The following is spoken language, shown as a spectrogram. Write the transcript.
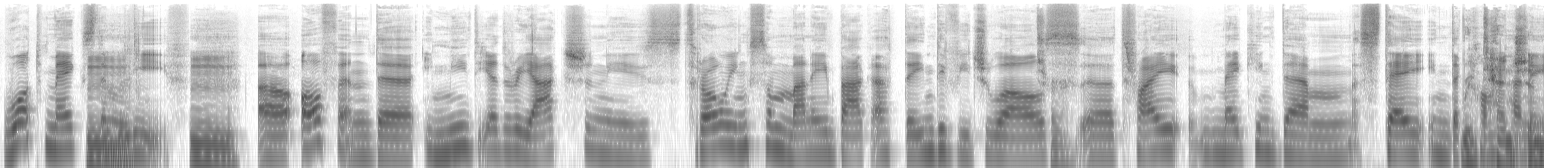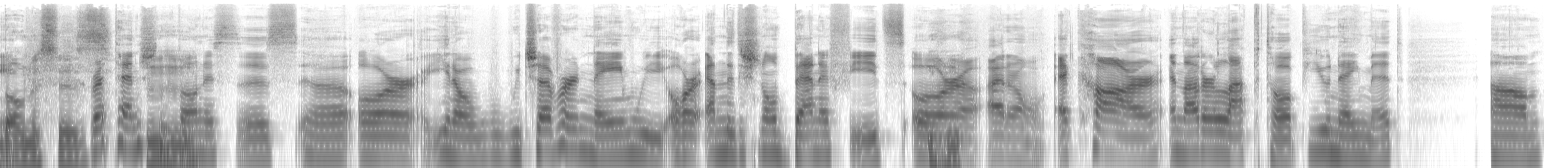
What makes them leave? Uh, often the immediate reaction is throwing some money back at the individuals, uh, try making them stay in the Retention company. bonuses. retention bonuses uh, or you know whichever name we or an additional benefits or uh, i don't know a car another laptop you name it. Um,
